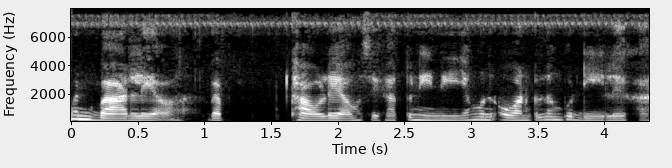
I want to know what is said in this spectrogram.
มันบานแล้ว แบบเถาแล้วสิค่ะตัวนี้นี่ยังอ่อนๆก็เรื่องพอดีเลยค่ะ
